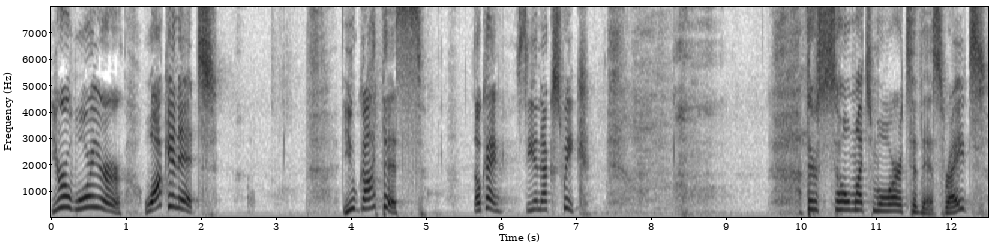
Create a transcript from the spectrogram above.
You're a warrior. Walk in it. You got this. Okay, see you next week. There's so much more to this, right?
